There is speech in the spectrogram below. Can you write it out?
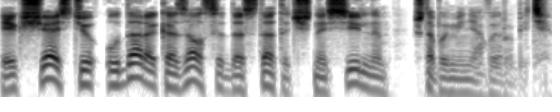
и, к счастью, удар оказался достаточно сильным, чтобы меня вырубить.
